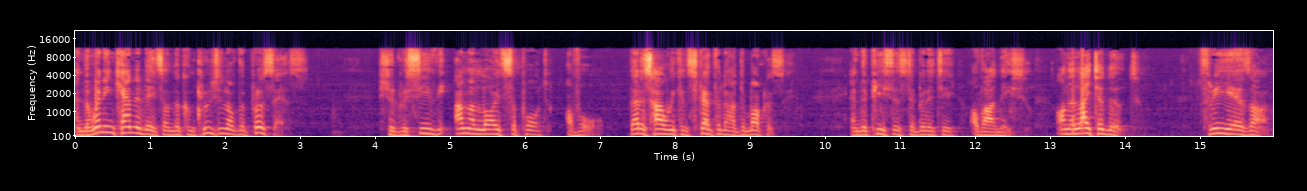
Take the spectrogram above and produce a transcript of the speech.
and the winning candidates on the conclusion of the process should receive the unalloyed support of all. That is how we can strengthen our democracy and the peace and stability of our nation. On a lighter note, three years on,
